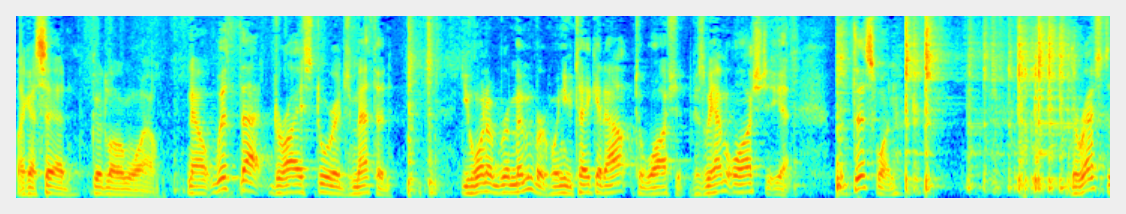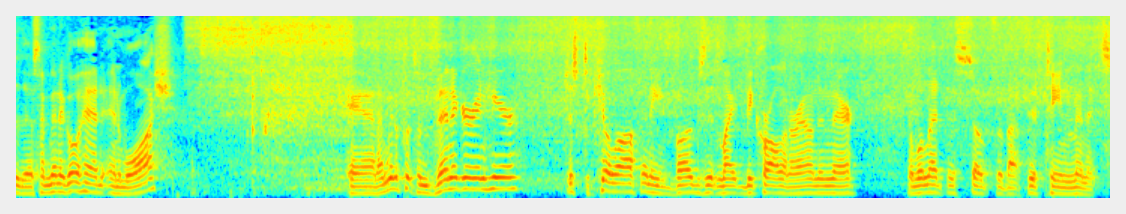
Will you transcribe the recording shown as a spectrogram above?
like I said, good long while. Now, with that dry storage method, you want to remember when you take it out to wash it, because we haven't washed it yet. But this one, the rest of this, I'm going to go ahead and wash. And I'm going to put some vinegar in here just to kill off any bugs that might be crawling around in there. And we'll let this soak for about 15 minutes.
